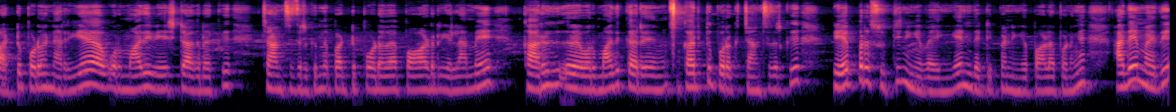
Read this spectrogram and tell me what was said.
பட்டு புடவை நிறைய ஒரு மாதிரி வேஸ்ட் ஆகிறதுக்கு சான்சஸ் இருக்குது இந்த பட்டு புடவை பாடர் எல்லாமே கரு ஒரு மாதிரி கரு கருத்து போகிறக்கு சான்சஸ் இருக்குது பேப்பரை சுற்றி நீங்கள் வைங்க. இந்த டிப்பை நீங்கள் ஃபாலோ பண்ணுங்கள் அதே மாதிரி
